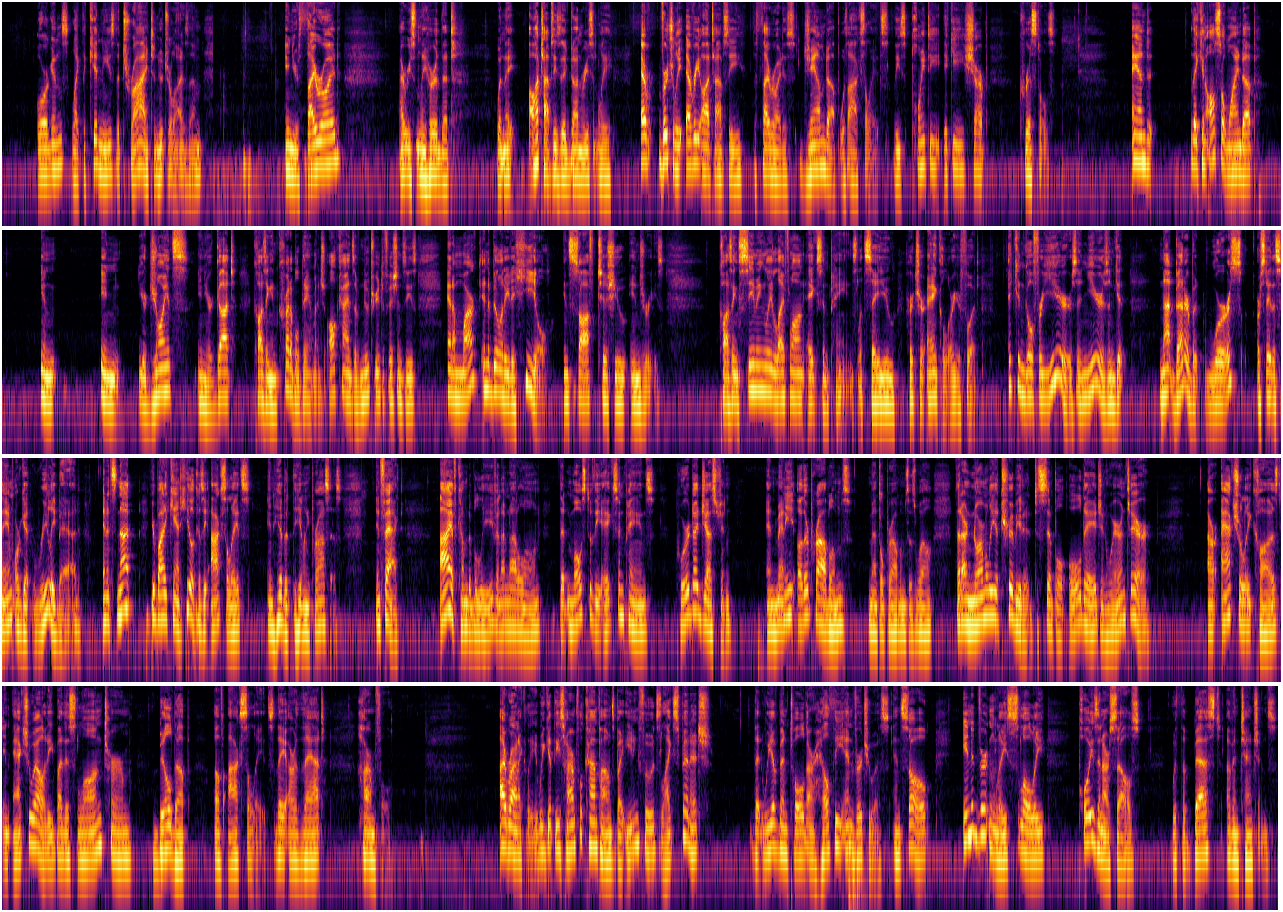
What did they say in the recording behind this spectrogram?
organs like the kidneys that try to neutralize them, in your thyroid. I recently heard that when they autopsies they've done recently, virtually every autopsy, the thyroid is jammed up with oxalates, these pointy, icky, sharp crystals. And they can also wind up in in your joints, in your gut, causing incredible damage, all kinds of nutrient deficiencies, and a marked inability to heal in soft tissue injuries, causing seemingly lifelong aches and pains. Let's say you hurt your ankle or your foot. It can go for years and years and get not better, but worse, or stay the same, or get really bad. And it's not, your body can't heal because the oxalates inhibit the healing process. In fact, I have come to believe, and I'm not alone, that most of the aches and pains, poor digestion, and many other problems, mental problems as well, that are normally attributed to simple old age and wear and tear are actually caused in actuality by this long term buildup of oxalates. They are that harmful. Ironically, we get these harmful compounds by eating foods like spinach that we have been told are healthy and virtuous, and so inadvertently, slowly poison ourselves with the best of intentions.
